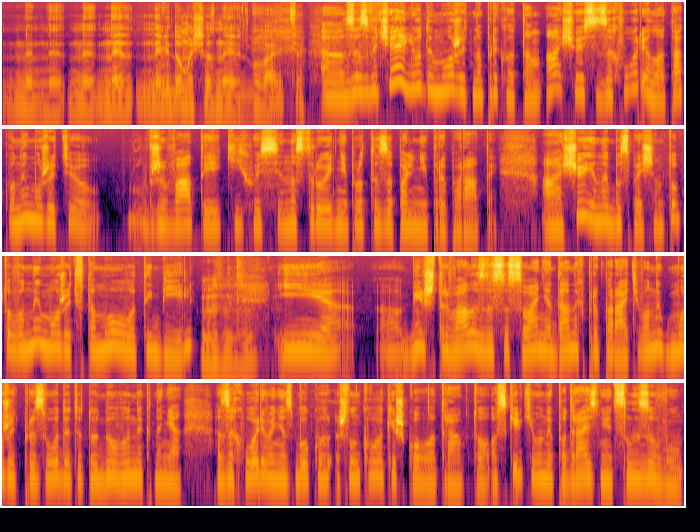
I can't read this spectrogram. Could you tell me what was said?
не, не, не, не, невідомо, що з нею відбувається. Зазвичай люди можуть, наприклад, там а щось захворіло, так вони можуть е, вживати якісь настероїдні протизапальні препарати. А що є небезпечним? Тобто вони можуть втамовувати біль угу. і більш тривале застосування даних препаратів. Вони можуть призводити до виникнення захворювання з боку шлунково-кишкового тракту, оскільки вони подразнюють слизову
